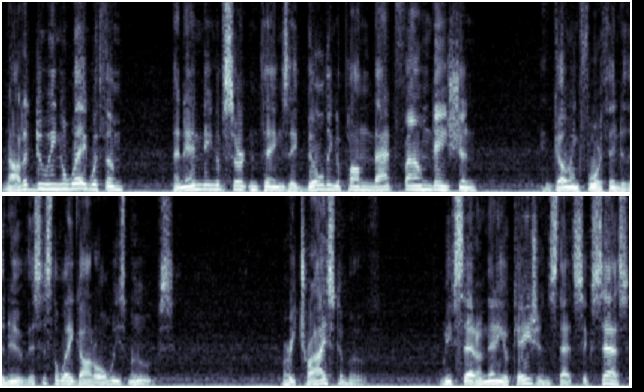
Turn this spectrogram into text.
not a doing away with them, an ending of certain things, a building upon that foundation, and going forth into the new. This is the way God always moves, or He tries to move. We've said on many occasions that success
